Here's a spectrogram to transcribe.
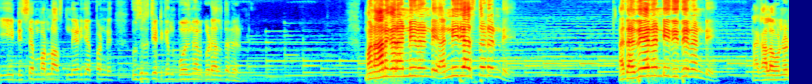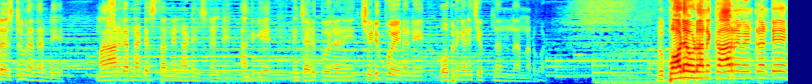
ఈ డిసెంబర్లో వస్తుంది. ఏడు చెప్పండి. ఉసిరి చెట్టు కింద భోజనాలు కూడా వెళ్తాడండి. మా నాన్నగారు అన్నీనండి. అన్నీ చేస్తాడండి. అది అదేనండి ఇది ఇదేనండి. నాకు అలా ఉండడం ఇష్టం లేదండి. మా నాన్నగారు నటిస్తాను నేను నటించనండి. అందుకే నేను చెడిపోయినని చెడిపోయినని ఓపెన్గానే చెప్తున్నాను అన్నాడు వాడు నువ్వు పాడవడానికి కారణం ఏంటంటే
